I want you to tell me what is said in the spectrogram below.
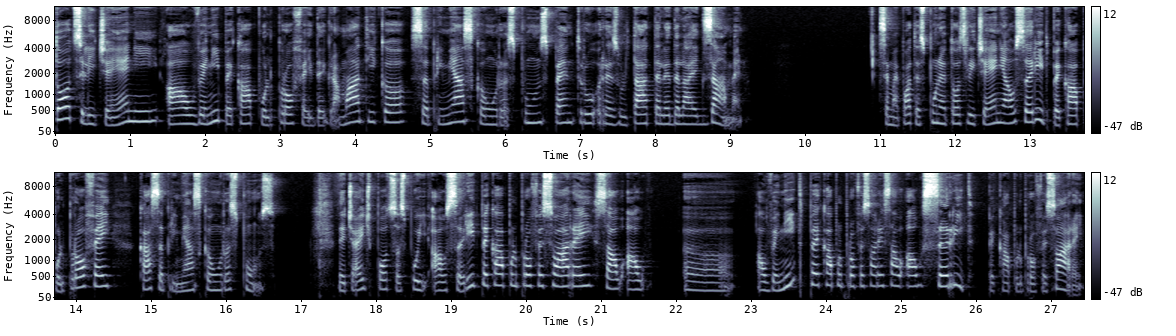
Toți liceenii au venit pe capul profei de gramatică să primească un răspuns pentru rezultatele de la examen. Se mai poate spune toți liceenii au sărit pe capul profei ca să primească un răspuns. Deci aici poți să spui au sărit pe capul profesoarei sau au, uh, au venit pe capul profesoarei sau au sărit pe capul profesoarei.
